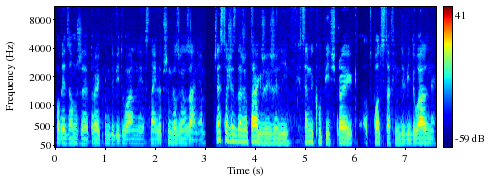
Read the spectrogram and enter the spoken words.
powiedzą, że projekt indywidualny jest najlepszym rozwiązaniem. Często się zdarza tak, że jeżeli chcemy kupić projekt od podstaw indywidualny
